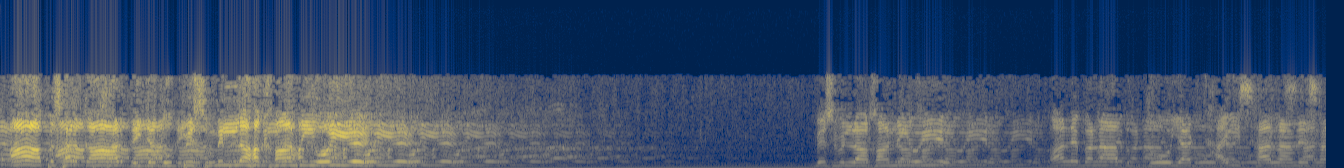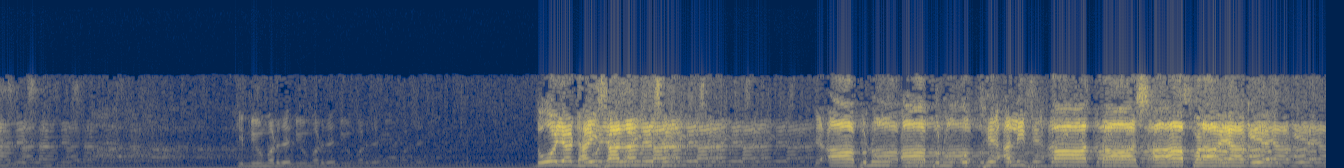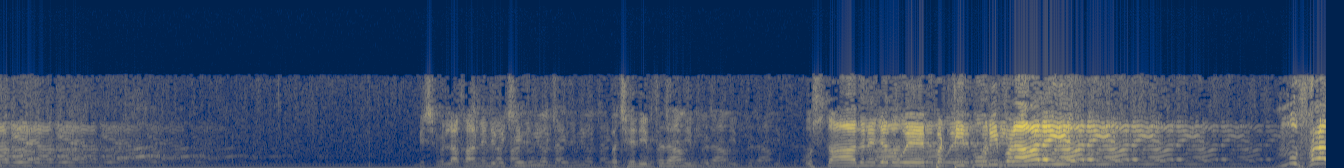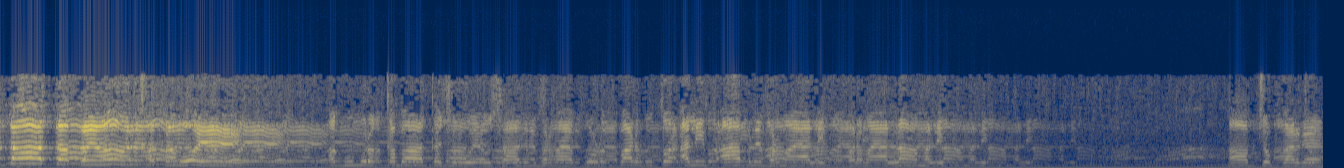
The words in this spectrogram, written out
آپ سرکار دی جدو بسم اللہ خانی ہوئی ہے۔ بسم اللہ خانی ہوئی ہے۔ غالباً آپ دو یا ڈھائی سال سن۔ کنی عمر دے؟ دو یا ڈھائی سال آپ آپ اتے الف با سا پڑھایا گیا۔ بسم اللہ خانے کے پیچھے بچے کی ابتدا استاد نے جدو یہ پٹی پوری پڑھا لی مفردات کا بیان ختم ہوئے۔ اگو مرکبات کا شروع ہوا استاد نے فرمایا، پڑھ پتر، الف، آپ نے فرمایا، الف، فرمایا، لام، الف۔ آپ چپ کر گئے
